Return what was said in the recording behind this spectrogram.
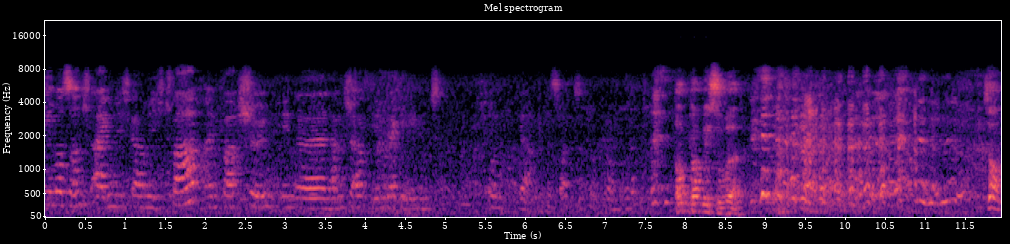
die man sonst eigentlich gar nicht fährt, einfach schön in der Landschaft, in der Gegend. Und ja, das war zu TomTom, oder? Tom Tom ist super. So,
